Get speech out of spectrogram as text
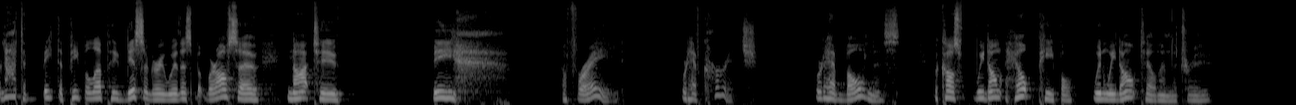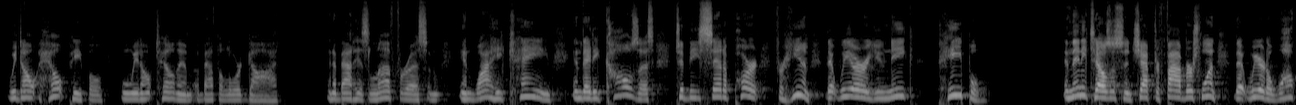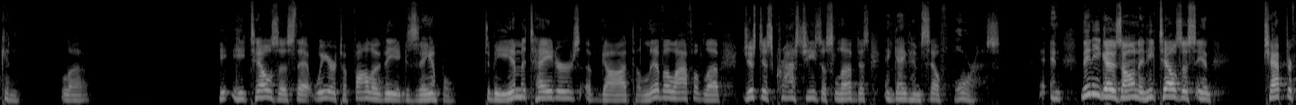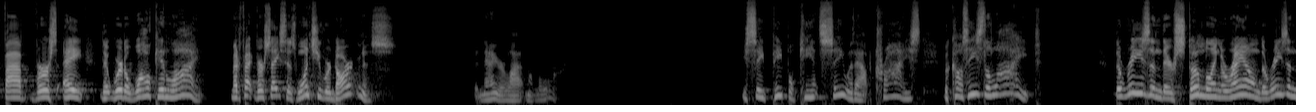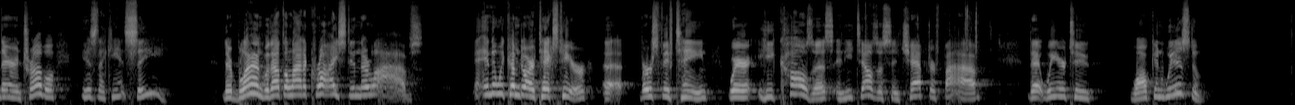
we're not to beat the people up who disagree with us, but we're also not to be afraid. We're to have courage. We're to have boldness because we don't help people when we don't tell them the truth. We don't help people when we don't tell them about the Lord God and about His love for us and, and why He came and that He calls us to be set apart for Him, that we are a unique people. And then He tells us in chapter 5, verse 1, that we are to walk in love. He, he tells us that we are to follow the example, to be imitators of God, to live a life of love, just as Christ Jesus loved us and gave himself for us. And then he goes on and he tells us in chapter 5, verse 8, that we're to walk in light. Matter of fact, verse 8 says, Once you were darkness, but now you're light in the Lord. You see, people can't see without Christ because He's the light. The reason they're stumbling around, the reason they're in trouble, is they can't see. They're blind without the light of Christ in their lives. And then we come to our text here, uh, verse 15, where he calls us and he tells us in chapter 5 that we are to walk in wisdom.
